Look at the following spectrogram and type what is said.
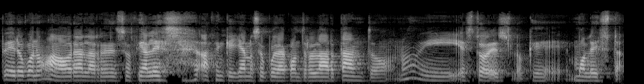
Pero bueno, ahora las redes sociales hacen que ya no se pueda controlar tanto, ¿no? Y esto es lo que molesta.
